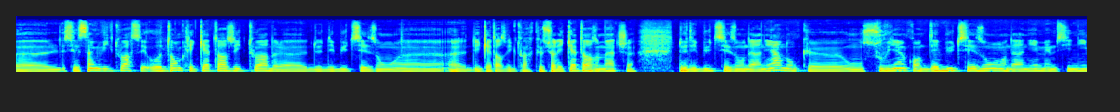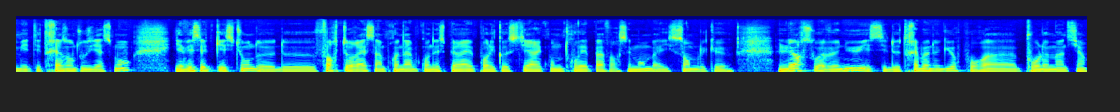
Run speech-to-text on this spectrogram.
euh, ces 5 victoires, c'est autant que les 14 victoires de, la- de début de saison, euh, euh, des 14 victoires, que sur les 14 matchs de début de saison dernière. Donc euh, on se souvient qu'en début de saison l'an dernier, même si Nîmes était très enthousiasmant, il y avait cette question de, de forteresse imprenable qu'on espérait pour les costières et qu'on ne trouvait pas forcément. Bah, il semble que l'heure soit venue et c'est de très bon augure pour, euh, pour le maintien.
